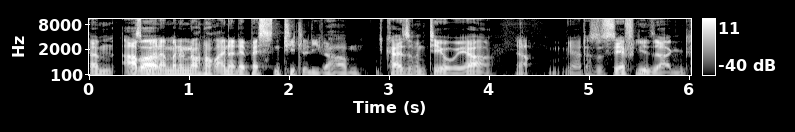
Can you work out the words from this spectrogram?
ähm, Aber aber meiner Meinung nach noch einer der besten Titel, die wir haben. Kaiserin Theo, ja. Ja. Ja, das ist sehr vielsagend.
